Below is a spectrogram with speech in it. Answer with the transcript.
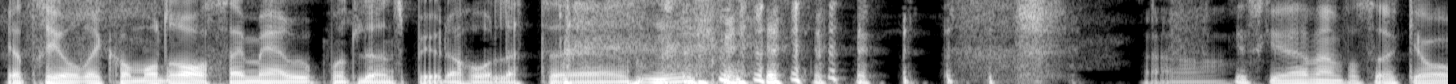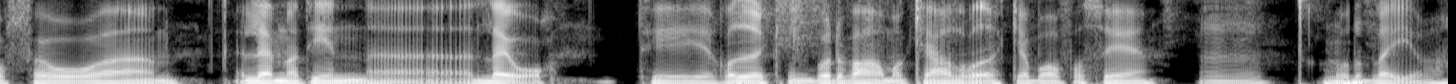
Jag tror det kommer att dra sig mer upp mot Lönsboda-hållet. eh. ja. Vi ska ju även försöka att få äh, lämnat in äh, lår till rökning, både varm och kallröka, bara för att se Mm. hur det blir.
